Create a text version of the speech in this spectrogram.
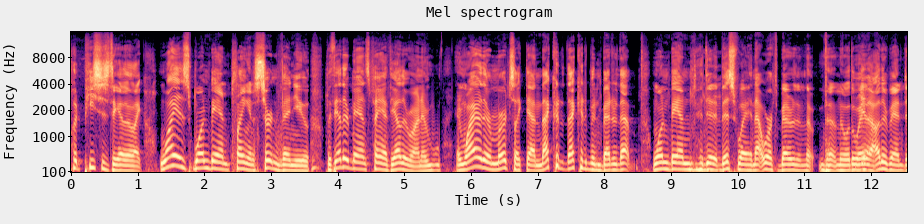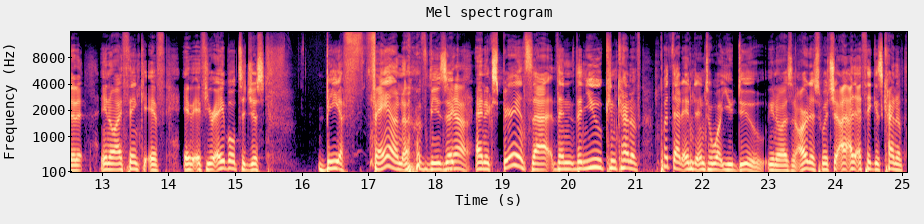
put pieces together like why is one band playing in a certain venue but the other band's playing at the other one and and why are there merch like that and that could that could have been better that one band did it this way and that worked better than the, than the, the way Mm-hmm. Yeah. the other band did it you know i think if if, if you're able to just be a fan of music Yeah. and experience that, then then you can kind of put that into, into what you do, you know, as an artist, which I, I think is kind of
